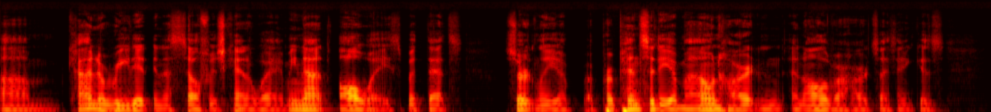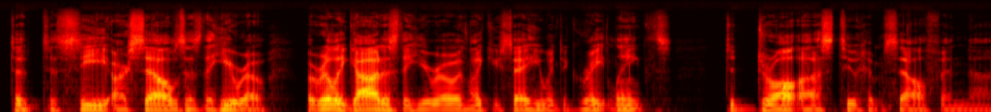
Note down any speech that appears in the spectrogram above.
um, kind of read it in a selfish kind of way. I mean, not always, but that's certainly a, a, propensity of my own heart and, and all of our hearts, I think, is to to see ourselves as the hero. But really, God is the hero, and like you say, He went to great lengths to draw us to Himself. And uh,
